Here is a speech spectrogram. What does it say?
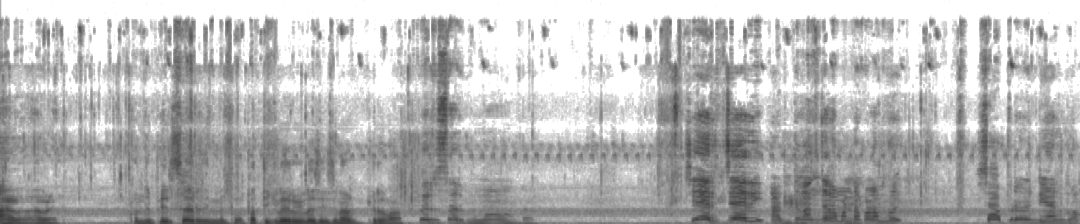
ஆமாம் அவ்வளோ கொஞ்சம் பெருசாக இருக்குது இன்னும் பத்து கிலோ இருபது கிலோ சைஸ்னா விற்கிறலாம் பெருசாக இருக்கணுமோ சரி சரி. அடுத்து வஞ்சர மண்டை குழம்பு. சாப்பிட ரெடியாக இருக்கும்.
